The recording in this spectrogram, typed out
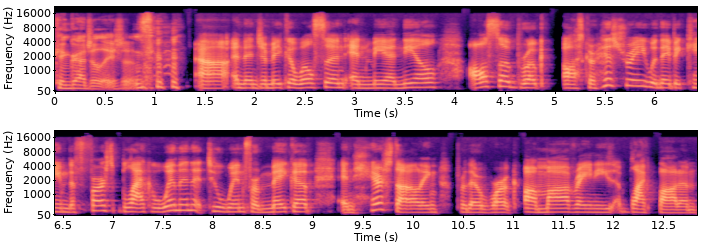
congratulations. uh, and then Jamika Wilson and Mia Neal also broke Oscar history when they became the first Black women to win for makeup and hairstyling for their work on Ma Rainey's Black Bottom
